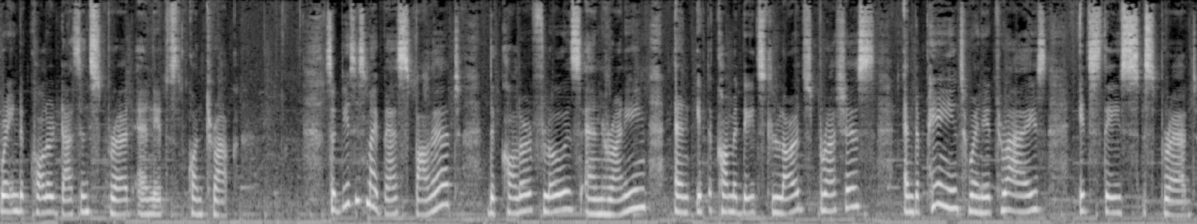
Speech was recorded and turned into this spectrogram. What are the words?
wherein the color doesn't spread and it's contract so this is my best palette. The color flows and running and it accommodates large brushes. And the paint when it dries it stays spread.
